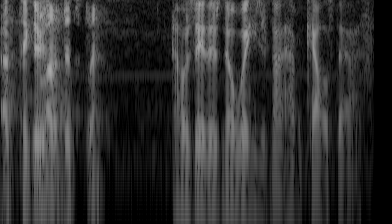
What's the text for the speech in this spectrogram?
That takes There's- a lot of discipline. Jose, there's no way he does not have a calloused ass.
